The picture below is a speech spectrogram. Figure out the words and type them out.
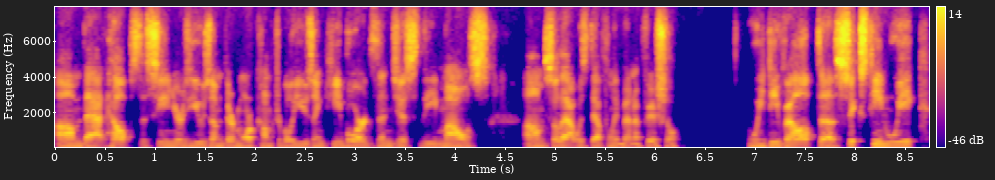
Um, that helps the seniors use them. They're more comfortable using keyboards than just the mouse. Um, so that was definitely beneficial. We developed a 16 week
